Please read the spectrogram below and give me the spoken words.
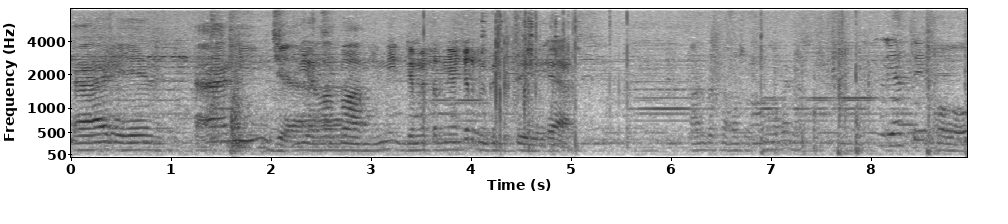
Karir ninja Iya lah bang, ini diameternya aja lebih gede. Ya Pantas nggak masuk ini apa nih? lihat deh Oh.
